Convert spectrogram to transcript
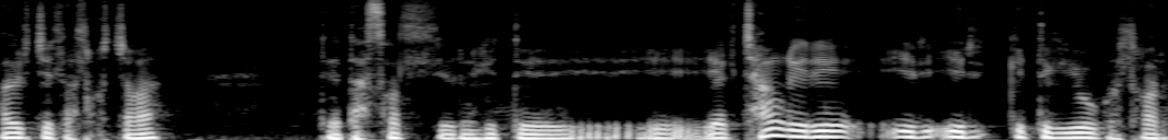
2 жил болох гэж байгаа. Тэгээ дасгал ерөнхийдөө яг чанга ир гэдэг юуг болохоор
